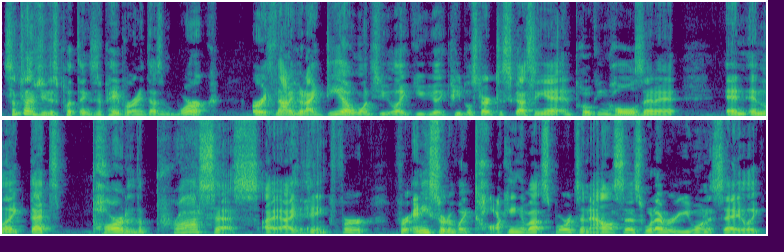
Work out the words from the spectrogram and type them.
Sometimes you just put things to paper and it doesn't work or it's not a good idea once you like you like people start discussing it and poking holes in it. And and like that's part of the process I, I think for for any sort of like talking about sports analysis whatever you want to say like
